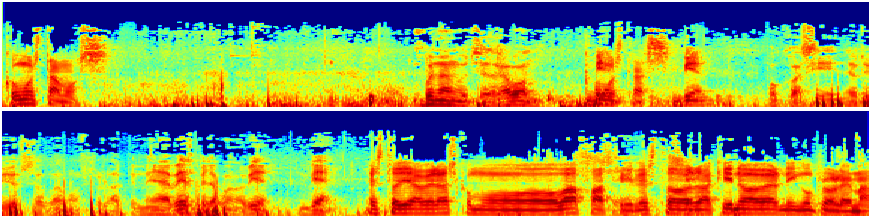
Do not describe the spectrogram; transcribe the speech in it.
¿Cómo estamos? Buenas noches, Gabón. ¿Cómo estás? Bien. Un poco así nervioso, vamos, por la primera vez, pero bueno, bien, bien. Esto ya verás como va fácil. Esto aquí no va a haber ningún problema.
